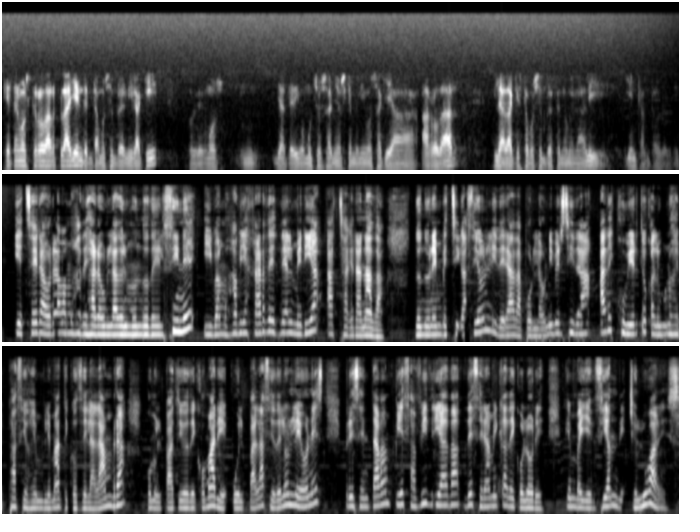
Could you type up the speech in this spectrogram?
que tenemos que rodar playa, intentamos siempre venir aquí, porque tenemos, mm, ya te digo, muchos años que venimos aquí a, a rodar y la verdad que estamos siempre fenomenal y, y encantados de venir. Y Esther, ahora vamos a dejar a un lado el mundo del cine y vamos a viajar desde Almería hasta Granada, donde una investigación liderada por la universidad ha descubierto que algunos espacios emblemáticos de la Alhambra, como el Patio de Comares o el Palacio de los Leones, presentaban piezas vidriadas de cerámica de colores que embellecían dichos lugares.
